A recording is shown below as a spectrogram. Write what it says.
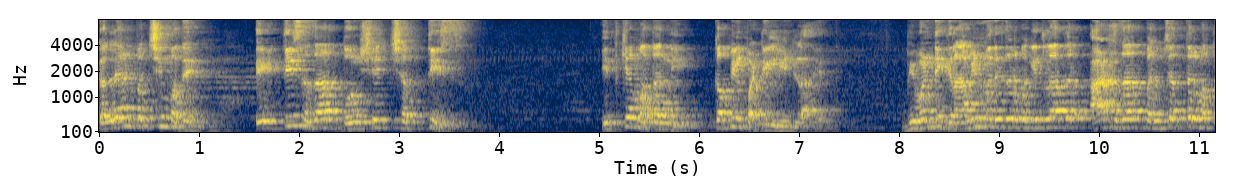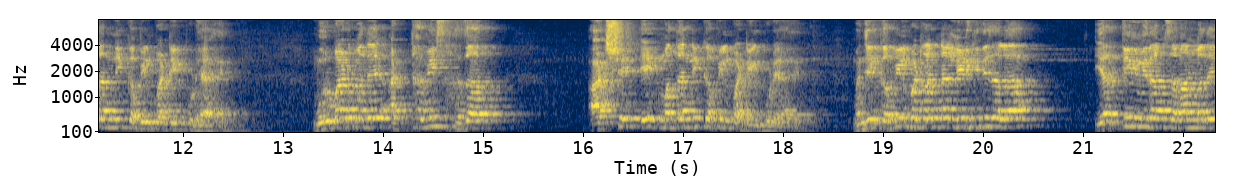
कल्याण पश्चिममध्ये एकतीस हजार दोनशे छत्तीस इतक्या मतांनी कपिल पाटील लीडला आहेत भिवंडी ग्रामीणमध्ये जर बघितला तर आठ हजार पंच्याहत्तर मतांनी कपिल पाटील पुढे आहेत. मुरबाडमध्ये अठ्ठावीस हजार आठशे एक मतांनी कपिल पाटील पुढे आहेत. म्हणजे कपिल पाटलांना लीड किती झाला? या तीन विधानसभांमध्ये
